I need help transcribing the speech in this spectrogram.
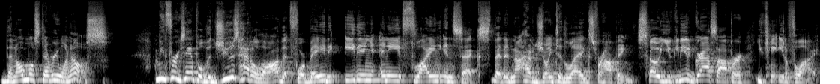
than almost everyone else. I mean, for example, the Jews had a law that forbade eating any flying insects that did not have jointed legs for hopping. So you could eat a grasshopper, you can't eat a fly.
